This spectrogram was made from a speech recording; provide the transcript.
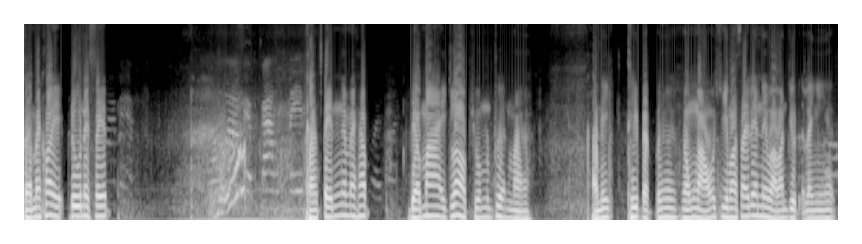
แต่ไม่ค่อยดูในเฟซแบบกลางเต็นท์ทางเต็นท์ใช่ไหมครับ เดี๋ยวมาอีกรอบชวนเพื่อนๆมา อันนี้ที่แบบเออเหงาๆขี่มอเตอร์ไซค์เล่นดีกว่าวันหยุดอะไรอย่างเงี้ย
